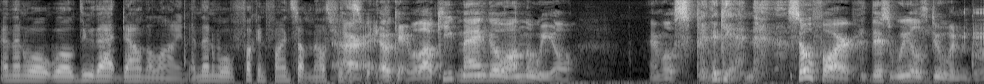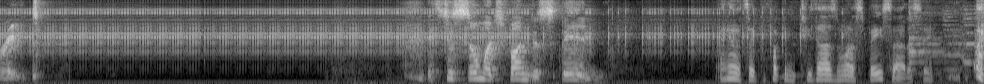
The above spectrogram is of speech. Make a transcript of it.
and then we'll we'll do that down the line, and then we'll fucking find something else for All this right, week. okay. Well, I'll keep Mango on the wheel, and we'll spin again. so far, this wheel's doing great. It's just so much fun to spin. I know it's like a fucking 2001: A Space Odyssey.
